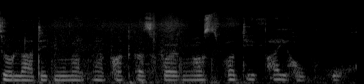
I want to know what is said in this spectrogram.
So ladet niemand mehr Podcast-Folgen aus Spotify hoch?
